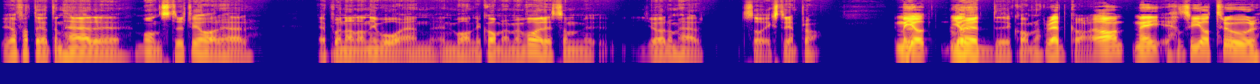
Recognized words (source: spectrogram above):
Jag fattar att den här eh, monstret vi har här är på en annan nivå än en vanlig kamera. Men vad är det som eh, gör de här så extremt bra? Men jag, jag, Red-kamera. Red Corner. Ja, men alltså jag tror...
